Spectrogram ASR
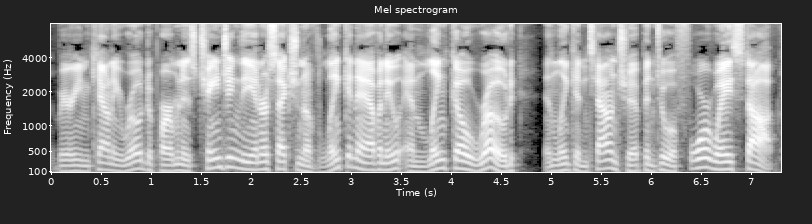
The Berrien County Road Department is changing the intersection of Lincoln Avenue and Linco Road in Lincoln Township into a four way stop.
